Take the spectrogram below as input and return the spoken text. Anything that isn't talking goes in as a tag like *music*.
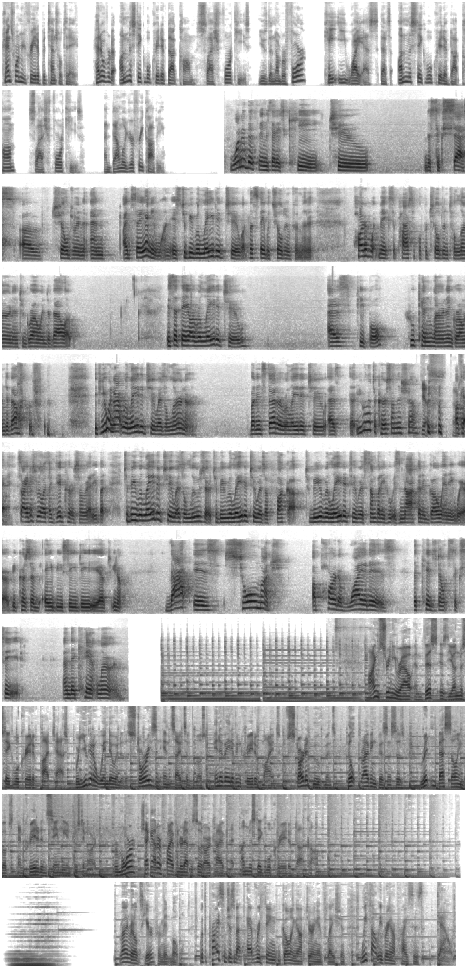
Transform your creative potential today. Head over to unmistakablecreative.com slash four keys. Use the number four, K E Y S. That's unmistakablecreative.com slash four keys and download your free copy. One of the things that is key to the success of children and I'd say anyone is to be related to, let's stay with children for a minute. Part of what makes it possible for children to learn and to grow and develop is that they are related to as people who can learn and grow and develop. *laughs* if you are not related to as a learner, but instead are related to as are you allowed to curse on this show? Yes. *laughs* okay. So I just realized I did curse already. But to be related to as a loser, to be related to as a fuck up, to be related to as somebody who is not going to go anywhere because of A, B, C, D, E, F, you know, that is so much a part of why it is that kids don't succeed and they can't learn. I'm Srini Rao, and this is the Unmistakable Creative Podcast, where you get a window into the stories and insights of the most innovative and creative minds who've started movements, built thriving businesses, written best selling books, and created insanely interesting art. For more, check out our 500 episode archive at unmistakablecreative.com. Ryan Reynolds here from Mint Mobile. With the price of just about everything going up during inflation, we thought we'd bring our prices down.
